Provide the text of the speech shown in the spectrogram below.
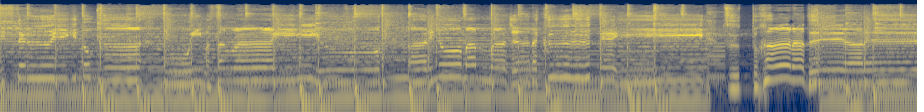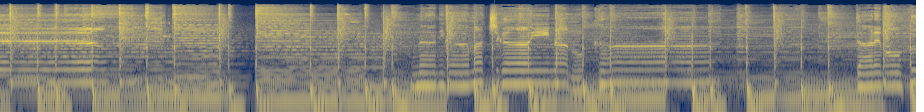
見せる意義とかもう今さらいいよ。ありのままじゃなくていい。ずっと花であれ。何が間違いなのか。誰も深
